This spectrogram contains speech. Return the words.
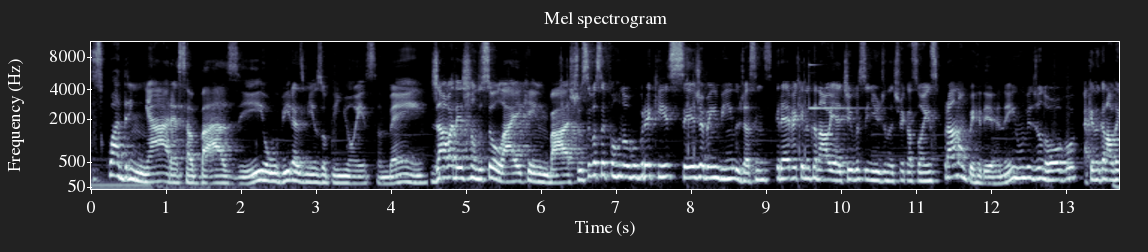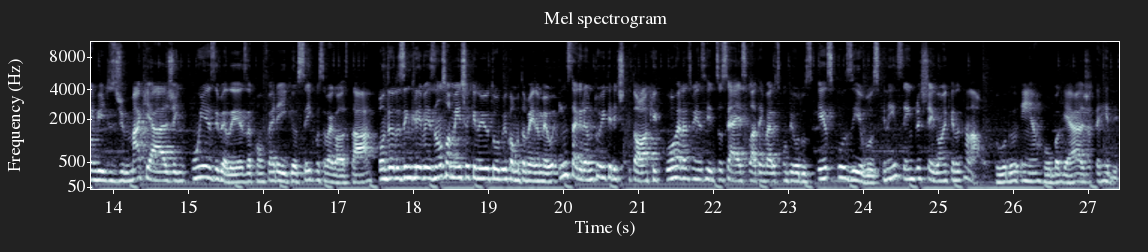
esquadrinhar essa base e ouvir as minhas opiniões também, já vai deixando o seu like aí embaixo. Se você for novo por aqui, seja bem-vindo. Já se inscreve aqui no canal e ativa o sininho de notificações pra não perder nenhum vídeo novo. Aqui no canal tem vídeos de maquiagem, unhas e beleza. Confere aí que eu sei que você vai gostar. Conteúdos incríveis não somente aqui no YouTube, como também no meu Instagram, Twitter e TikTok. Corra nas minhas redes sociais que lá tem vários conteúdos exclusivos que nem sempre chegam aqui no canal. Tudo em GAJRD.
